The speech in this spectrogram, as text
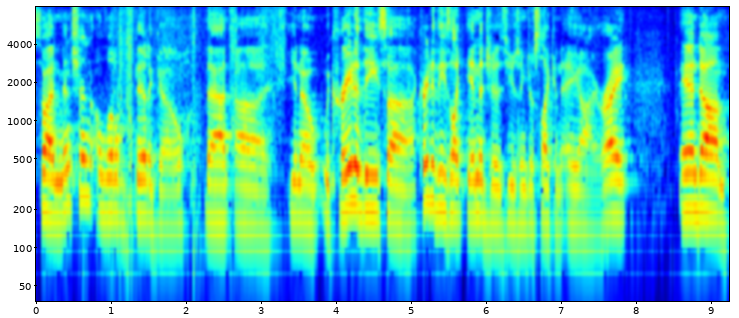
So I mentioned a little bit ago that uh, you know we created these uh, created these like images using just like an AI, right? And um,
